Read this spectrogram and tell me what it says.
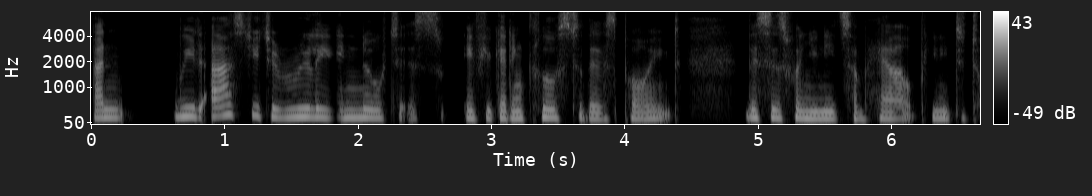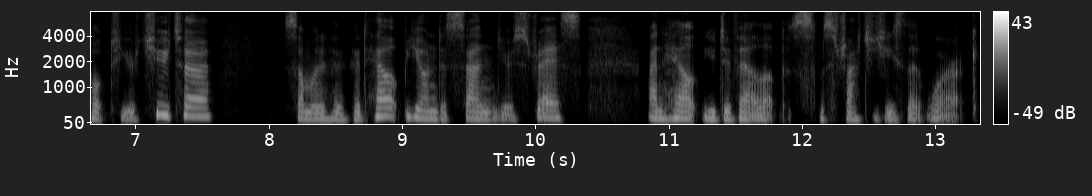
And we'd asked you to really notice if you're getting close to this point. This is when you need some help. You need to talk to your tutor, someone who could help you understand your stress and help you develop some strategies that work.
